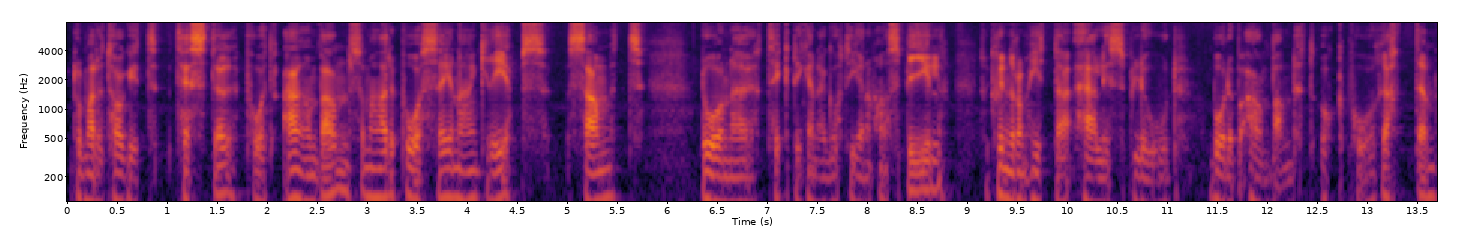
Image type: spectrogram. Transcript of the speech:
de hade tagit tester på ett armband som han hade på sig när han greps samt då när teknikerna gått igenom hans bil så kunde de hitta Alice blod både på armbandet och på ratten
